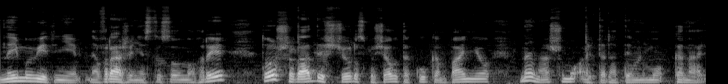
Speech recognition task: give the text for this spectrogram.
неймовірні враження стосовно гри, тож радий, що розпочав таку кампанію на нашому альтернативному каналі.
